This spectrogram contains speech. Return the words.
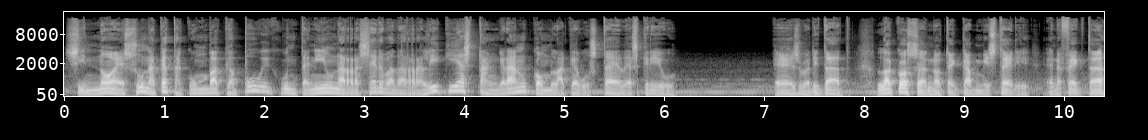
si no és una catacumba, que pugui contenir una reserva de relíquies tan gran com la que vostè descriu. És veritat, la cosa no té cap misteri. En efecte,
